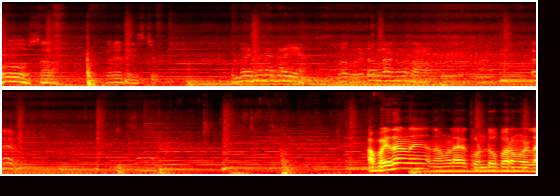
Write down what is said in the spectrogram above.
ഓ സാർ ഇത്രയും ടേസ്റ്റ് ഇവിടെ വീട്ടിലുണ്ടാക്കുന്ന സാധനം. ഇത്രയേ ഉള്ളൂ. അപ്പൊ ഇതാണ് നമ്മളെ കുണ്ടുപുറമുള്ള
